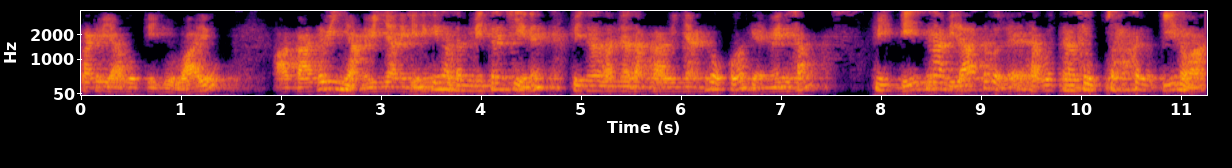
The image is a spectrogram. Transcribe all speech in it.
පඨවි ආපෝ තේජෝ වායෝ ආකාශ විඥාන විඥාන කියන එකෙන් අද මෙතන කියන වේදනා සංඥා සංකාර විඥාන කියන ඔක්කොම කියන්නේ. ඒ නිසා මේ දේශනා විලාසවල සර්වඥාන්සේ උත්සාහ කරලා තියෙනවා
